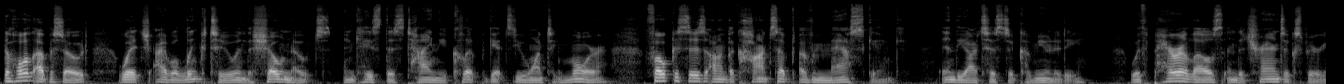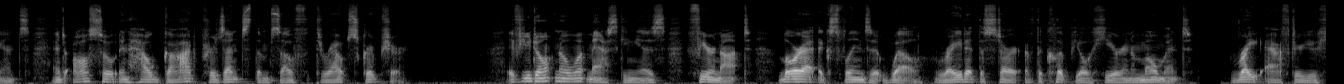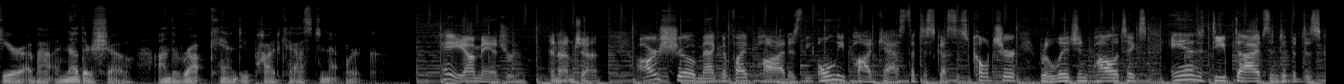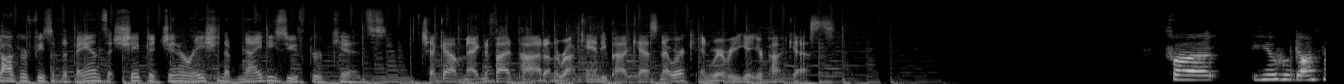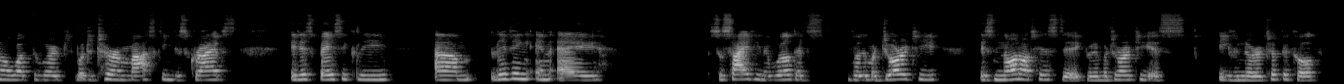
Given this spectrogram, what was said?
The whole episode, which I will link to in the show notes in case this tiny clip gets you wanting more, focuses on the concept of masking in the autistic community, with parallels in the trans experience and also in how God presents himself throughout Scripture. If you don't know what masking is, fear not. Laura explains it well, right at the start of the clip you'll hear in a moment, right after you hear about another show on the Rock Candy Podcast Network. Hey, I'm Andrew. And I'm John. Our show, Magnified Pod, is the only podcast that discusses culture, religion, politics, and deep dives into the discographies of the bands that shaped a generation of 90s youth group kids. Check out Magnified Pod on the Rock Candy Podcast Network and wherever you get your podcasts. For you who don't know what the word, what the term masking describes, it is basically um, living in a society in a world that's where the majority is non-autistic, where the majority is even neurotypical,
